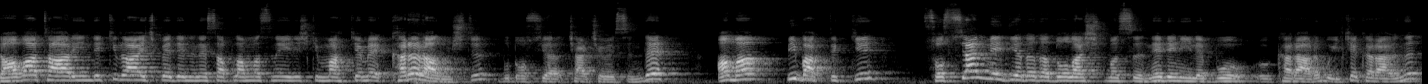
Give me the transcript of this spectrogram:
dava tarihindeki raiç bedelinin hesaplanmasına ilişkin mahkeme karar almıştı bu dosya çerçevesinde. Ama bir baktık ki sosyal medyada da dolaşması nedeniyle bu kararı, bu ilke kararını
